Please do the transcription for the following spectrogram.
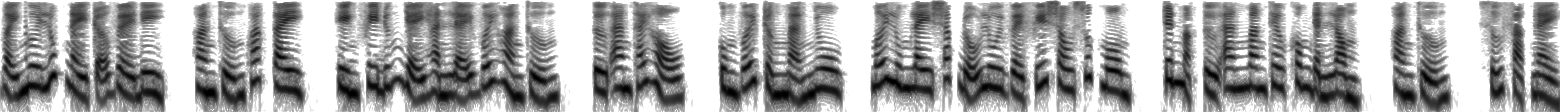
vậy ngươi lúc này trở về đi, hoàng thượng khoát tay, hiền phi đứng dậy hành lễ với hoàng thượng, từ an thái hậu, cùng với Trần Mạn Nhu, mới lung lay sắp đổ lui về phía sau xuất môn, trên mặt từ an mang theo không đành lòng, hoàng thượng, xử phạt này,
